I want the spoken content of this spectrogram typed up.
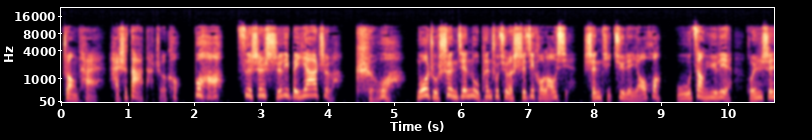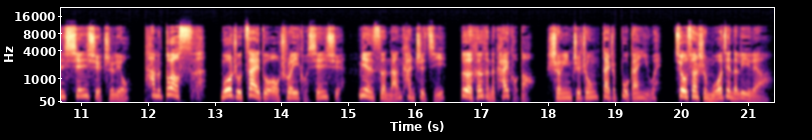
状态还是大打折扣。不好！自身实力被压制了，可恶啊！魔主瞬间怒喷出去了十几口老血，身体剧烈摇晃，五脏欲裂，浑身鲜血直流，他们都要死！魔主再度呕出了一口鲜血，面色难看至极，恶狠狠的开口道，声音之中带着不甘意味。就算是魔剑的力量，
